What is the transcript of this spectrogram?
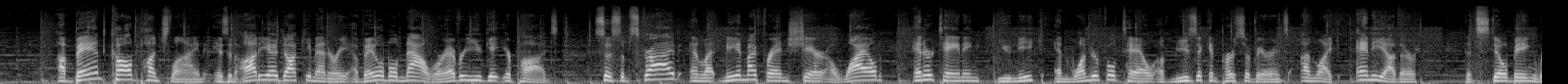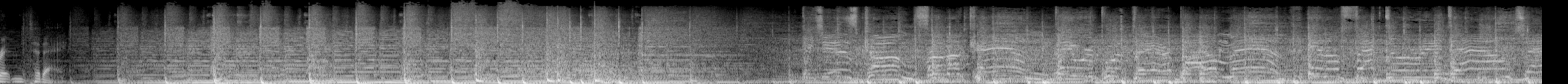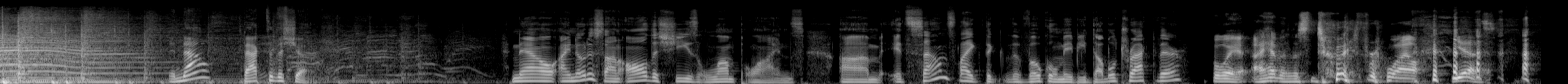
A Band Called Punchline is an audio documentary available now wherever you get your pods. So subscribe and let me and my friends share a wild, entertaining, unique, and wonderful tale of music and perseverance unlike any other that's still being written today. And now, back to the show. Now, I noticed on all the she's lump lines, um, it sounds like the the vocal may be double tracked there. Boy, I haven't listened to it for a while. Yes.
